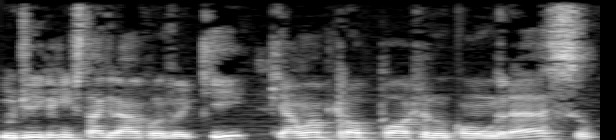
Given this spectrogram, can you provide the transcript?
do dia que a gente está gravando aqui, que é uma proposta no Congresso,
